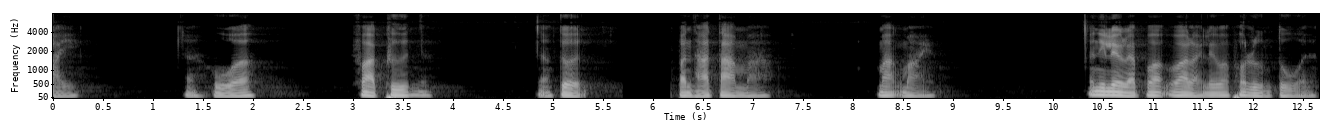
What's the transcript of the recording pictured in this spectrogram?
ลายหัวฟาดพื้นเกิดปัญหาตามมามากมาย อันนี้เรียกอะไรเพราะว่าอะไรเรียกว่าพราะลืมตัวนะ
